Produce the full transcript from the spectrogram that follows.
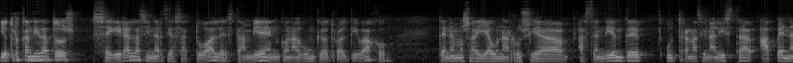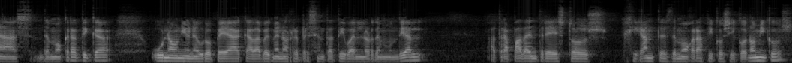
Y otros candidatos seguirán las inercias actuales también, con algún que otro altibajo. Tenemos ahí a una Rusia ascendiente, ultranacionalista, apenas democrática, una Unión Europea cada vez menos representativa en el orden mundial, atrapada entre estos gigantes demográficos y económicos,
